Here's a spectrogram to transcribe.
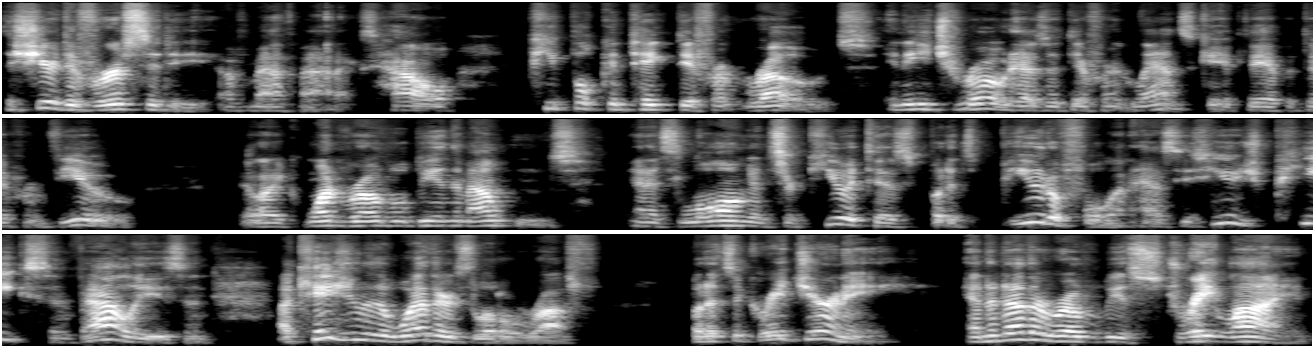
the sheer diversity of mathematics. How people can take different roads and each road has a different landscape they have a different view They're like one road will be in the mountains and it's long and circuitous but it's beautiful and has these huge peaks and valleys and occasionally the weather's a little rough but it's a great journey and another road will be a straight line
